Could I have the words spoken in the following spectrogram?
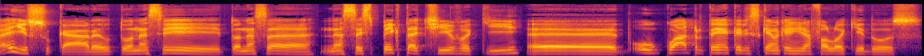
é isso, cara. Eu tô nesse. tô nessa. nessa expectativa aqui. É, o 4 tem aquele esquema que a gente já falou aqui dos.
